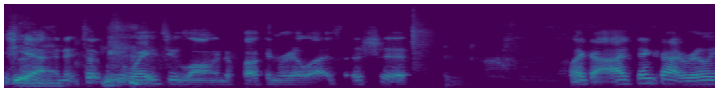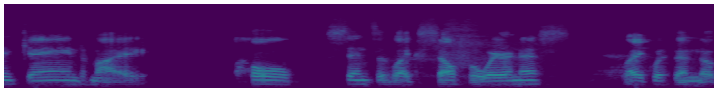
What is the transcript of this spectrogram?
Yeah, mean- and it took me way too long to fucking realize that shit. Like I think I really gained my whole sense of like self-awareness like within the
